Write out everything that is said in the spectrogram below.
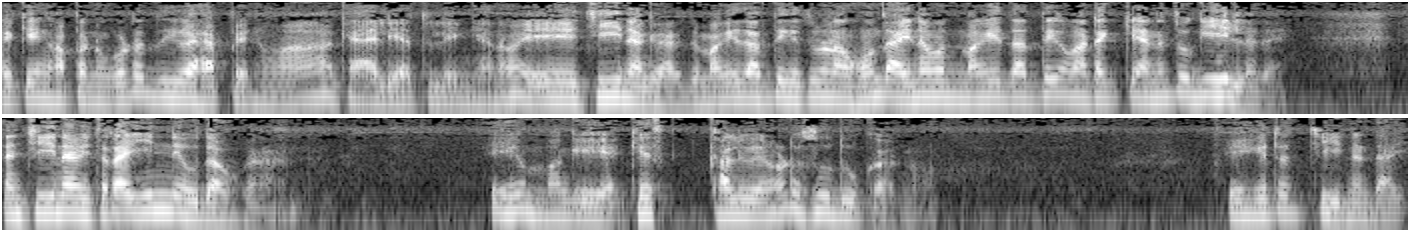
එකෙන් හපනකොට දිව හැපෙනවා කෑලි ඇතුලෙන් යනවා ඒ චීනගේ වැරද්ද මගේ දත් දෙක තුනනම් හොඳයි නමුත් මගේ දත් දෙක මට කියන්නේ නැතුව ගිහිල්ලා දැන් දැන් චීන විතරයි ඉන්නේ උදව් කරන්න ඒක මගේ කෙස් කළු වෙනකොට සුදු කරනවා ඒකට චීන දයි.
